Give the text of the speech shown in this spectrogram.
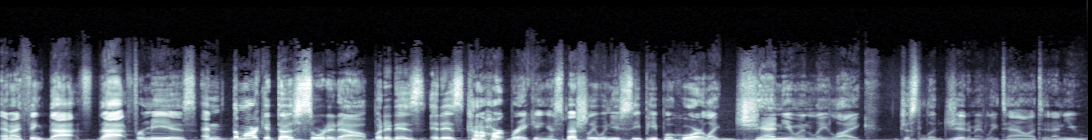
and i think that that for me is and the market does sort it out but it is it is kind of heartbreaking especially when you see people who are like genuinely like just legitimately talented and you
